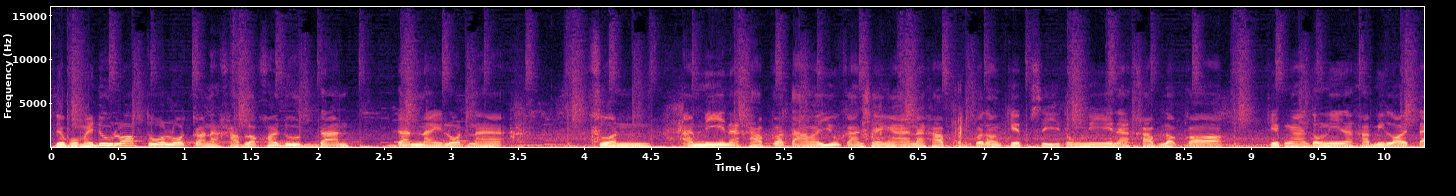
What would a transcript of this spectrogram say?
เดี๋ยวผมให้ดูรอบตัวรถก่อนนะครับ แล้วค่อยดูด้านด้านในรถนะฮะส่วนอันนี้นะครับก็ตามอายุการใช้งานนะครับ ผมก็ต้องเก็บสีตรงนี้นะครับ แล้วก็เก็บงานตรงนี้นะครับ มีรอยแต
